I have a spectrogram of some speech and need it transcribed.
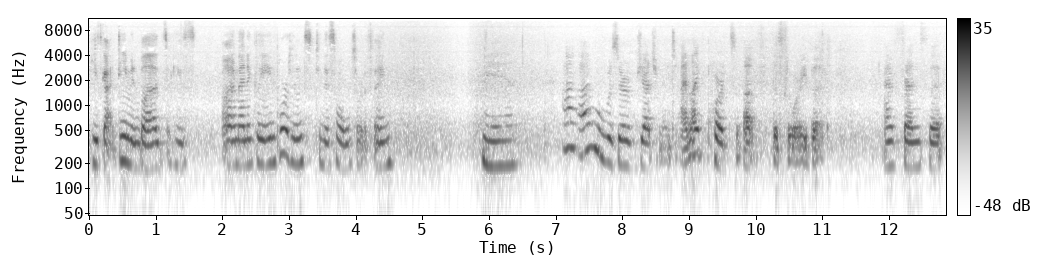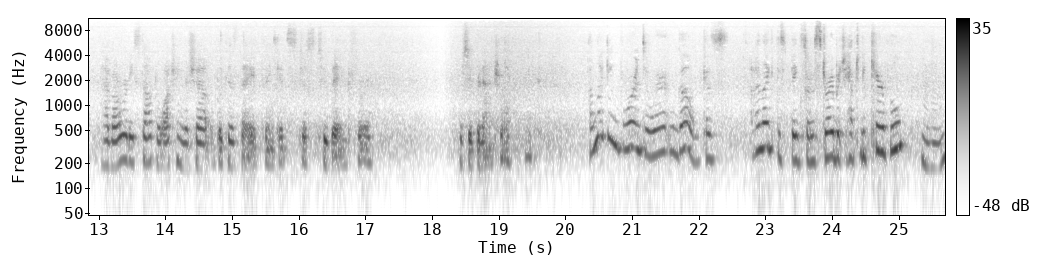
he's got demon blood, so he's automatically important to this whole sort of thing. Yeah. I, I will reserve judgment. I like parts of the story, but I have friends that have already stopped watching the show because they think it's just too big for for supernatural. I'm looking forward to where it will go because I like this big sort of story, but you have to be careful Mm-hmm.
